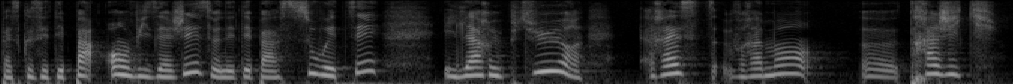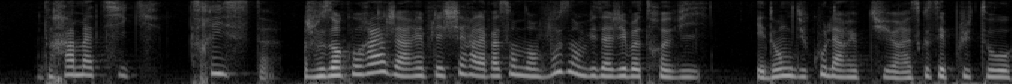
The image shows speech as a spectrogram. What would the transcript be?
Parce que ce n'était pas envisagé, ce n'était pas souhaité. Et la rupture reste vraiment euh, tragique, dramatique, triste. Je vous encourage à réfléchir à la façon dont vous envisagez votre vie. Et donc, du coup, la rupture. Est-ce que c'est plutôt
